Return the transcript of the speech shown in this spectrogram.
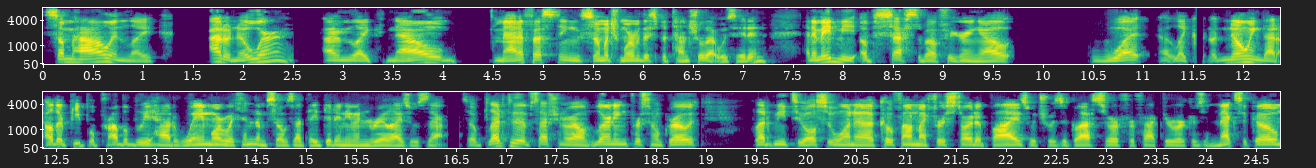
somehow and like out of nowhere? I'm like now manifesting so much more of this potential that was hidden. And it made me obsessed about figuring out what, like knowing that other people probably had way more within themselves that they didn't even realize was there. So led to the obsession around learning, personal growth, led me to also want to co-found my first startup Vise, which was a glass store for factory workers in Mexico.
